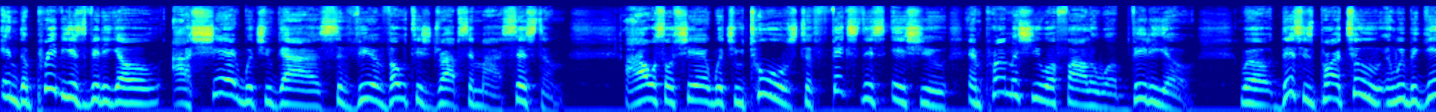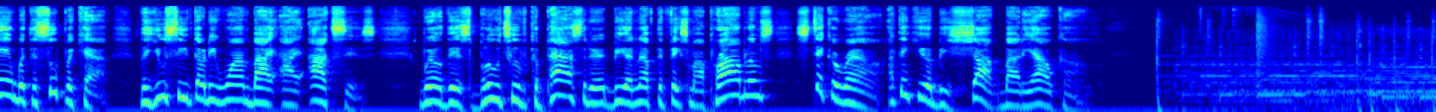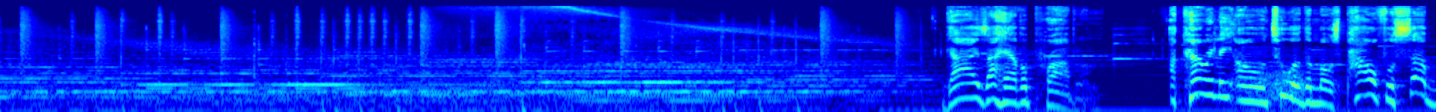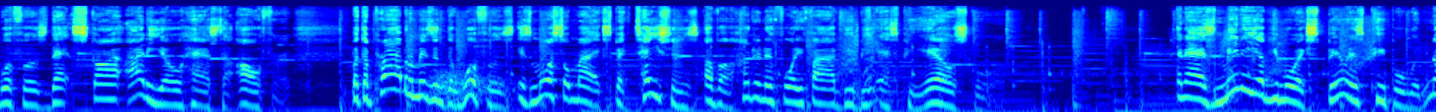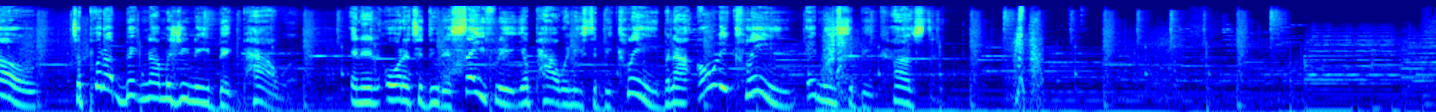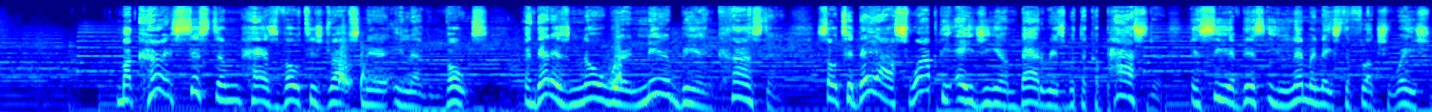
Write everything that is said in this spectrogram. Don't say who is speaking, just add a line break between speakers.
In the previous video, I shared with you guys severe voltage drops in my system. I also shared with you tools to fix this issue and promise you a follow-up video. Well, this is part two, and we begin with the SuperCap, the UC31 by IOXUS. Will this Bluetooth capacitor be enough to fix my problems? Stick around. I think you'll be shocked by the outcome. Guys, I have a problem. I currently own two of the most powerful subwoofers that Skar Audio has to offer. But the problem isn't the woofers, it's more so my expectations of a 145 dB SPL score. And as many of you more experienced people would know, to put up big numbers you need big power. And in order to do this safely, your power needs to be clean. But not only clean, it needs to be constant. My current system has voltage drops near 11 volts, and that is nowhere near being constant. So today I'll swap the AGM batteries with the capacitor and see if this eliminates the fluctuations.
